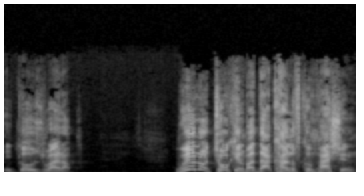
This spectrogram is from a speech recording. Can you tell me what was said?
it goes right up. We're not talking about that kind of compassion.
